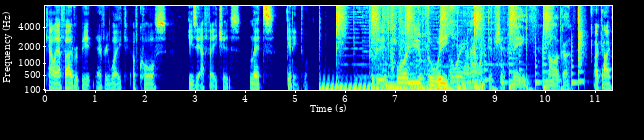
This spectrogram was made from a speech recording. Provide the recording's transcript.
Cal, our favourite bit every week, of course, is our features. Let's get into them. For the employee of The week. Don't worry on that one, dipshit. me, Naga. Okay,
